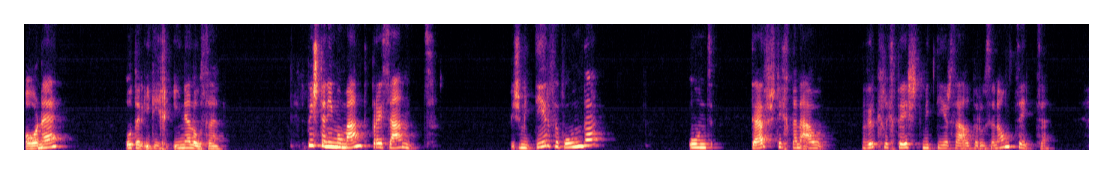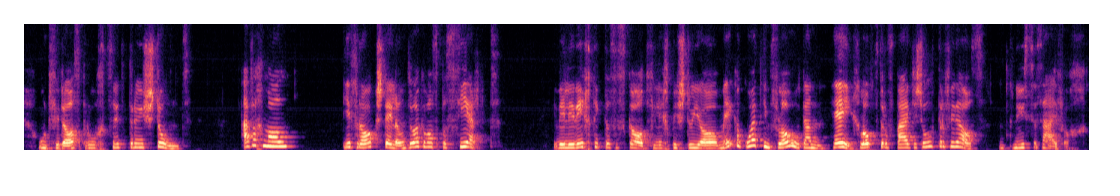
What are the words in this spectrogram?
an oder in dich hineinhören. Du bist dann im Moment präsent bist mit dir verbunden und darfst dich dann auch wirklich fest mit dir selber auseinandersetzen. Und für das braucht es nicht drei Stunden. Einfach mal die Frage stellen und schauen, was passiert. In welche Richtung dass es geht. Vielleicht bist du ja mega gut im Flow. Dann, hey, klopf dir auf beide Schultern für das und genieße es einfach.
